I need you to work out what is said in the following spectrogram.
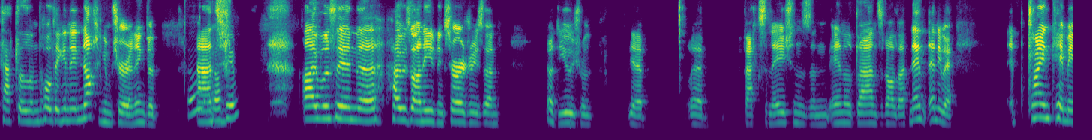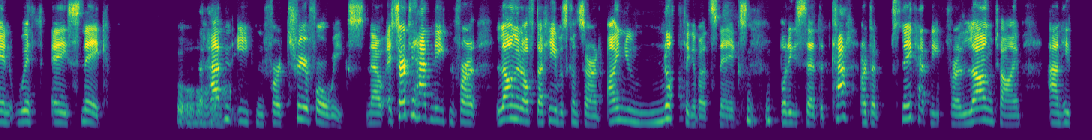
cattle and the whole thing, and in Nottinghamshire in England. Oh, And- Nottingham. I was in, uh, I was on evening surgeries and you know, the usual, yeah, uh, vaccinations and anal glands and all that. And then, anyway, a client came in with a snake Oh. that hadn't eaten for three or four weeks. Now, it certainly hadn't eaten for long enough that he was concerned. I knew nothing about snakes, but he said that cat or the snake hadn't eaten for a long time and he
